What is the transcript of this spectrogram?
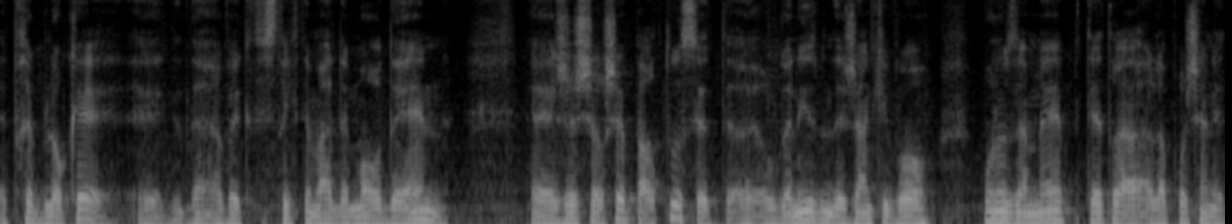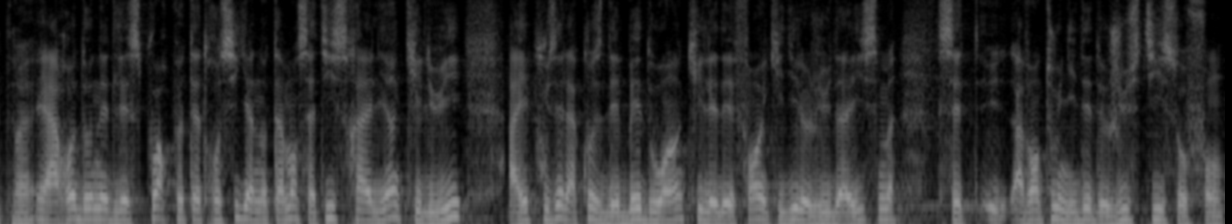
et très bloqué, et avec strictement des morts de haine, euh, je cherchais partout cet euh, organisme de gens qui vont, vont nous amener peut-être à, la prochaine étape. Et à redonner de l'espoir, peut-être aussi, il y a notamment cet Israélien qui, lui, a épousé la cause des Bédouins, qui les défend et qui dit le judaïsme, c'est avant tout une idée de justice, au fond.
